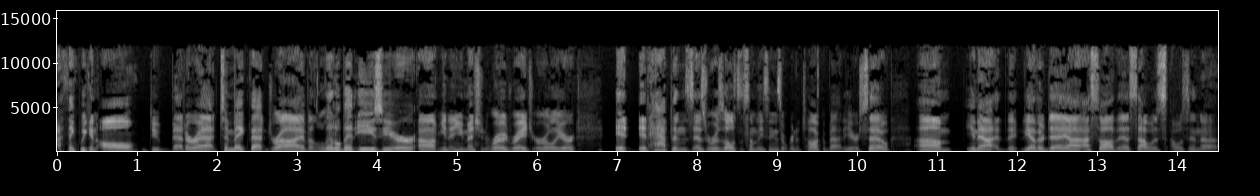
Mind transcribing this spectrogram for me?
I think we can all do better at to make that drive a little bit easier. Um, you know, you mentioned road rage earlier. It it happens as a result of some of these things that we're going to talk about here. So, um, you know, the, the other day I, I, saw this. I was I was in a,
